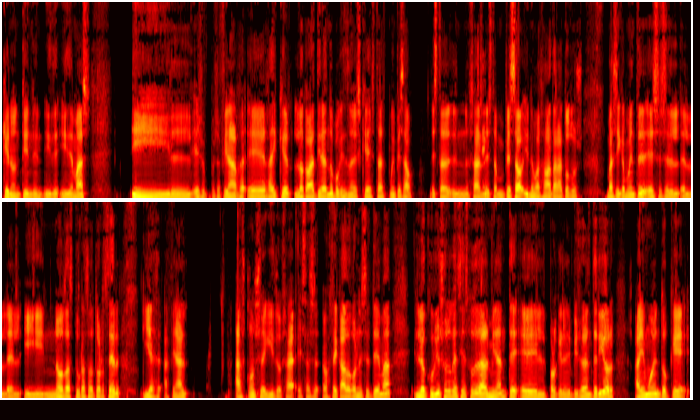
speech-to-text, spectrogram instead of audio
que no entienden y, demás. Y eso, pues al final eh, Riker lo acaba tirando porque diciendo, es que estás muy pesado. Está, está muy pesado y nos vas a matar a todos. Básicamente ese es el, y no das tu brazo a torcer y al final has conseguido, o sea, estás obcecado con ese tema. Lo curioso es lo que decías tú del almirante, el, porque en el episodio anterior hay un momento que,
